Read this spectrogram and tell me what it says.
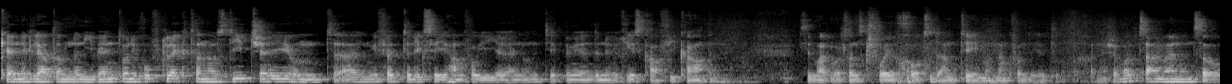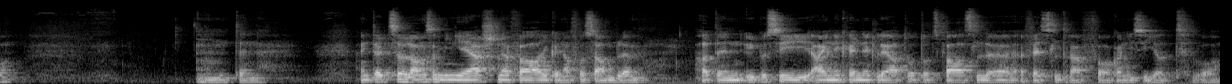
kennengelernt an einem Event, das ich aufgelegt habe als DJ und äh, irgendwie Fotos gesehen habe von ihr und die hat bei mir in der Nähe einen Kaffee gehabt. Dann sind wir halt mal so ins Gespräch gekommen zu diesem Thema und dann gefunden, ja, wir können schon mal zusammen und so. Und dann habe dort so langsam meine ersten Erfahrungen versammeln. Habe dann über sie einen kennengelernt, der dort in Basel äh, ein Fesseltreffen organisiert, wo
